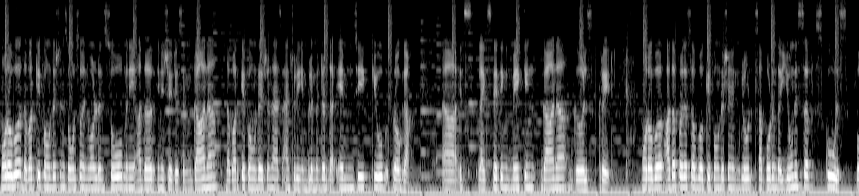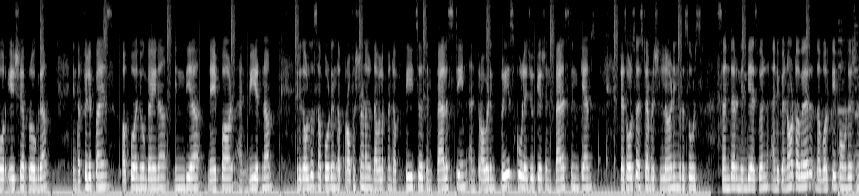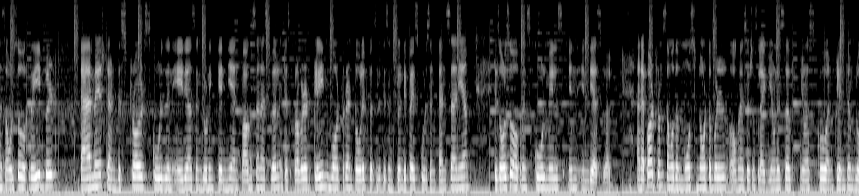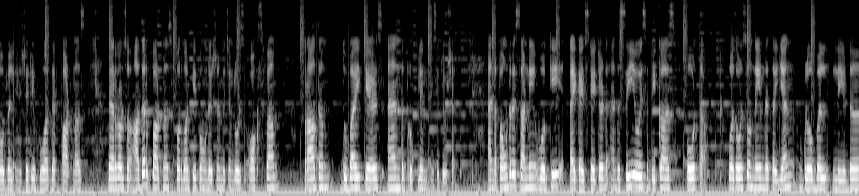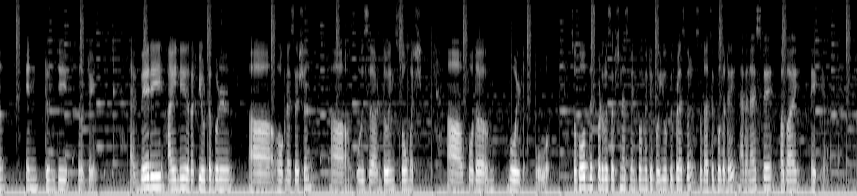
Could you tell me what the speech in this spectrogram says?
Moreover, the Varkey Foundation is also involved in so many other initiatives. In Ghana, the Varkey Foundation has actually implemented the MG Cube program. Uh, it's like stating making Ghana girls great. Moreover, other projects of Varkey Foundation include supporting the UNICEF Schools for Asia program in the Philippines, Papua New Guinea, India, Nepal, and Vietnam. It is also supporting the professional development of teachers in Palestine and providing preschool education in Palestinian camps. It has also established learning resource center in India as well. And if you're not aware, the Varkey Foundation has also rebuilt damaged and destroyed schools in areas including Kenya and Pakistan as well. It has provided clean water and toilet facilities in 25 schools in Tanzania. It is also offering school meals in India as well. And apart from some of the most notable organizations like UNICEF, UNESCO, and Clinton Global Initiative, who are their partners, there are also other partners for Varkey Foundation, which includes Oxfam, Pratham, Dubai Cares, and the Brookings Institution. And the founder is Sunny Varkey, like I stated, and the CEO is Vikas Pota, who was also named as the Young Global Leader in 2013. A very highly reputable organization uh, who is uh, doing so much uh, for the world over. So hope this particular section has been informative for you people as well. So that's it for the day. Have a nice day. Bye bye. Take care.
